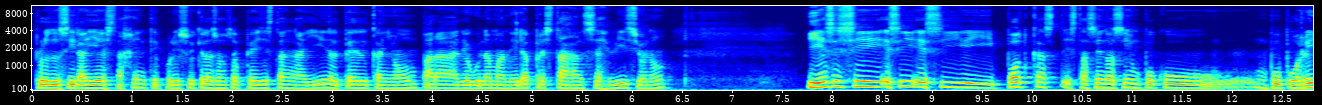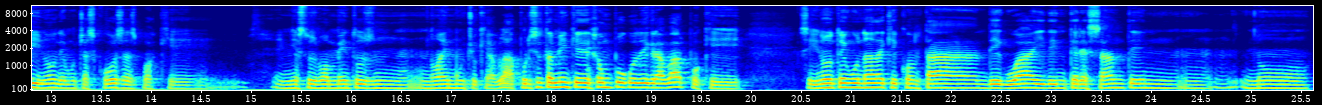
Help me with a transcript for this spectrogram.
producir ahí a esta gente. Por eso es que las ortopedias están allí al pie del cañón para de alguna manera prestar al servicio, ¿no? Y ese, ese, ese podcast está siendo así un poco un popurrí, ¿no? De muchas cosas, porque en estos momentos no hay mucho que hablar. Por eso también que dejé un poco de grabar, porque si no tengo nada que contar de guay, de interesante, no,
